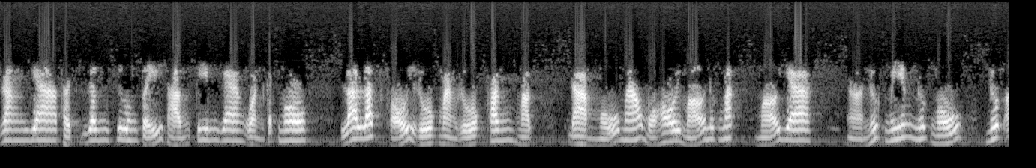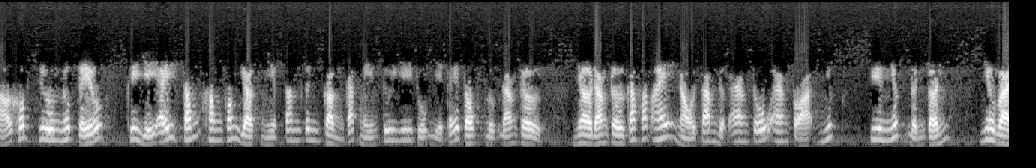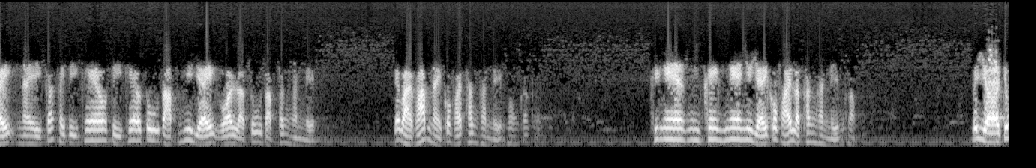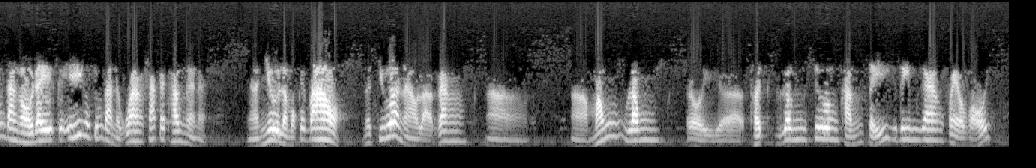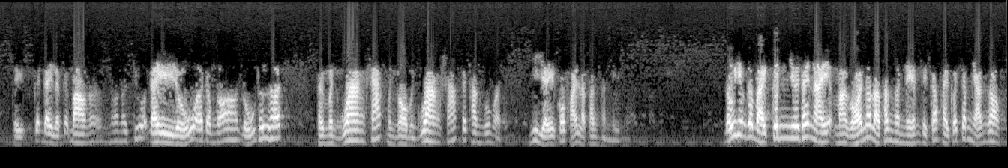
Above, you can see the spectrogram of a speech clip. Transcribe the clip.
răng da thịt gân xương tủy thận tim gan hoành cách mô lá lách phổi ruột màng ruột phân mật đàm mũ máu mồ hôi mỡ nước mắt mỡ da à, nước miếng nước ngủ nước ở khớp xương nước tiểu. Khi vị ấy sống không phóng vật nhiệt tâm tinh cần các niệm tư duy thuộc về thế tục được đoạn trừ. Nhờ đoạn trừ các pháp ấy nội tâm được an trú an tọa nhất chuyên nhất định tĩnh như vậy này các thầy tỳ kheo tỳ kheo tu tập như vậy gọi là tu tập thân hành niệm. Cái bài pháp này có phải thân hành niệm không các thầy? Khi nghe khi nghe như vậy có phải là thân hành niệm không? Bây giờ chúng ta ngồi đây cái ý của chúng ta là quan sát cái thân này nè. À, như là một cái bao nó chứa nào là răng à, à, móng lông rồi à, thịt gân xương thận tủy tim gan phèo phổi thì cái đây là cái bao nó nó nó chứa đầy đủ ở trong đó, đủ thứ hết. Thì mình quan sát, mình ngồi mình quan sát cái thân của mình. Như vậy có phải là thân hành niệm? Đối với cái bài kinh như thế này mà gọi nó là thân hành niệm thì các thầy có chấp nhận không?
